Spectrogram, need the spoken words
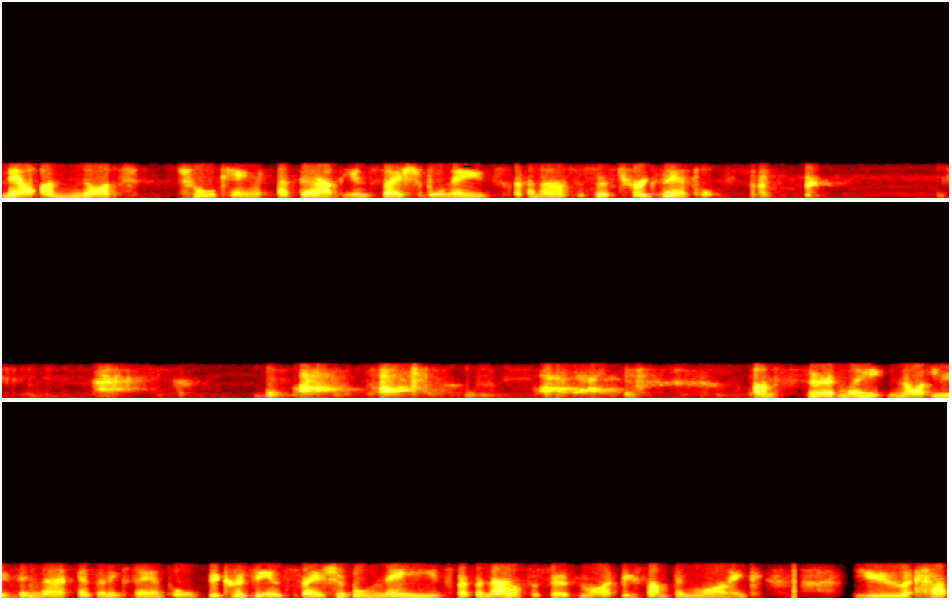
Now, I'm not talking about the insatiable needs of a narcissist, for example. I'm certainly not using that as an example because the insatiable needs of a narcissist might be something like you have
